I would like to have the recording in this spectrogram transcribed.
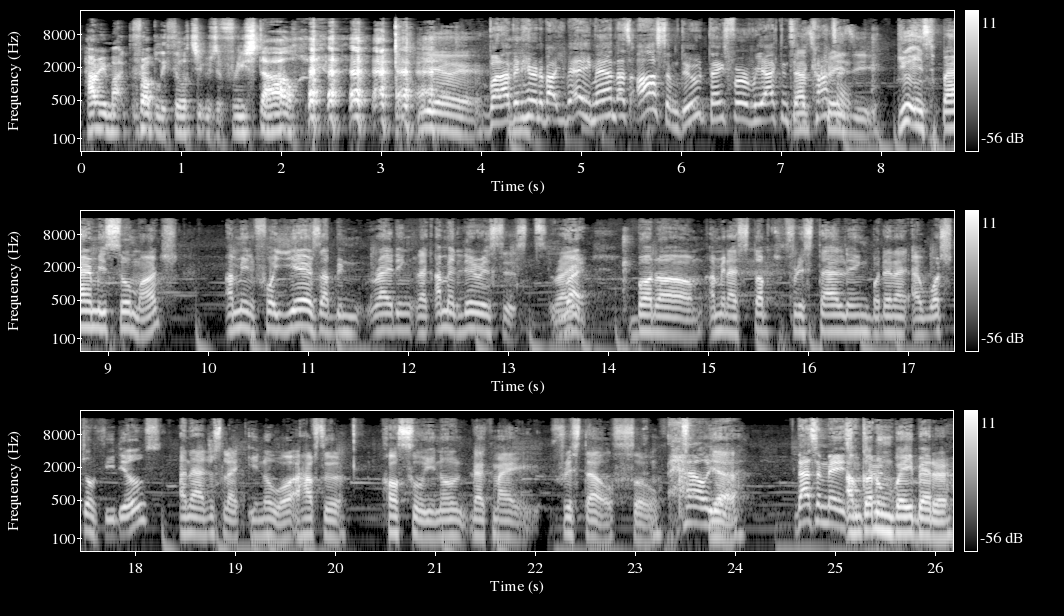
Harry Mack probably thought it was a freestyle. Yeah. but I've been hearing about you. Hey, man, that's awesome, dude. Thanks for reacting to That's the content. That's crazy. You inspire me so much. I mean, for years I've been writing. Like I'm a lyricist, right? Right. But um, I mean, I stopped freestyling. But then I, I watched your videos, and I just like, you know what? I have to hustle. You know, like my freestyles. So Hell yeah. Yeah. That's amazing. I'm dude. getting way better.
